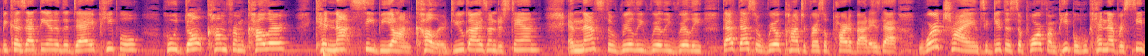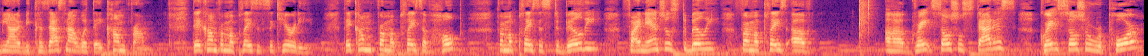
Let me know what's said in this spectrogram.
because at the end of the day, people who don't come from color cannot see beyond color. Do you guys understand? And that's the really, really, really that that's a real controversial part about it is that we're trying to get the support from people who can never see beyond it because that's not what they come from. They come from a place of security. They come from a place of hope, from a place of stability, financial stability, from a place of uh, great social status, great social rapport,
